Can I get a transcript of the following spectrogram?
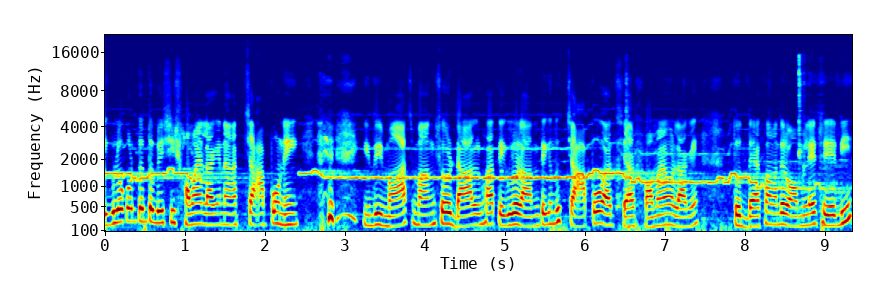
এগুলো করতে তো বেশি সময় লাগে না, আর চাপও নেই। কিন্তু এই মাছ, মাংস, ডাল, ভাত এগুলো রাঁধতে কিন্তু চাপও আছে আর সময়ও লাগে। তো দেখো আমাদের অমলেট রেডি।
